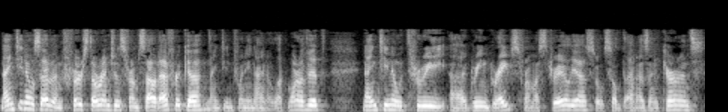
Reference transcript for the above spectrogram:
1907, first oranges from South Africa. 1929, a lot more of it. 1903, uh, green grapes from Australia, so sultanas and currants.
